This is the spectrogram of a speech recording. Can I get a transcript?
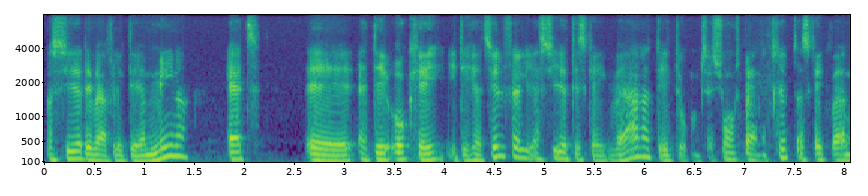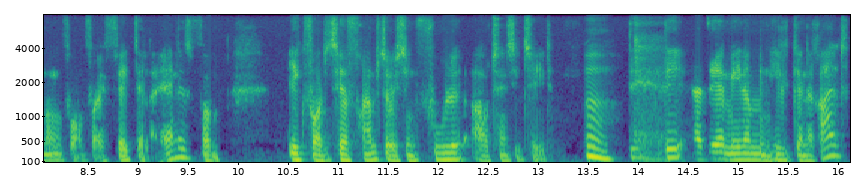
og siger, det er i hvert fald ikke det, jeg mener, at, øh, at det er okay i det her tilfælde. Jeg siger, at det skal ikke være der. Det er et dokumentationsbærende klip. Der skal ikke være nogen form for effekt eller andet, for ikke får det til at fremstå i sin fulde autenticitet. Mm. Det, det er det, jeg mener, men helt generelt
